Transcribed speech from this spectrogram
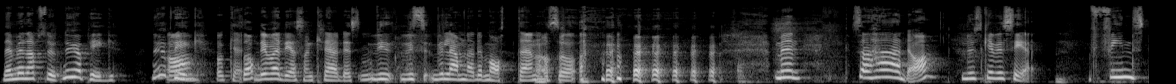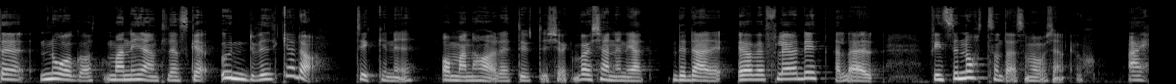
Nej men absolut, nu är jag pigg. Nu är jag Ja, pigg. Så. Det var det som krävdes. Vi, vi, vi lämnade måtten och så... Men så här då, nu ska vi se. Finns det något man egentligen ska undvika då, tycker ni? Om man har ett utekök. Vad känner ni att det där är överflödigt? Eller finns det något sånt där som man känner, "Usch, nej,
